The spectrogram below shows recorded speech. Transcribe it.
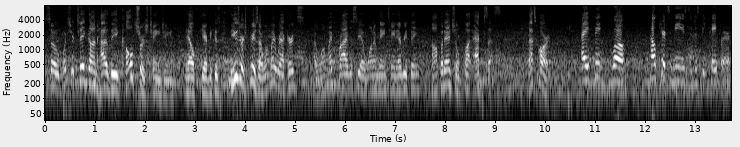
So what's your take on how the culture is changing in healthcare? Because the user experience, I want my records, I want my privacy, I want to maintain everything confidential, but access. That's hard. I think, well, healthcare to me used to just be paper.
